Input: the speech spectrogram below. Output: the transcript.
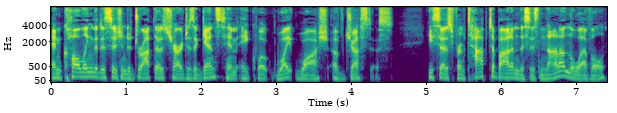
and calling the decision to drop those charges against him a quote whitewash of justice. He says from top to bottom, this is not on the level,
